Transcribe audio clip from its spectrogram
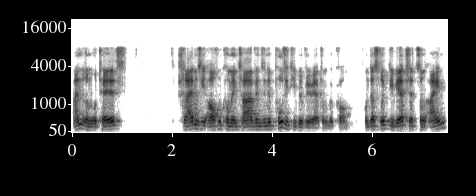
anderen Hotels schreiben sie auch einen Kommentar, wenn sie eine positive Bewertung bekommen. Und das drückt die Wertschätzung ein,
